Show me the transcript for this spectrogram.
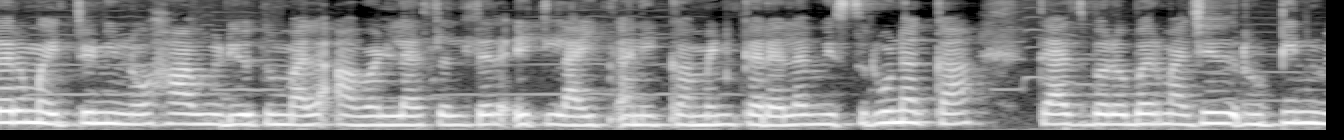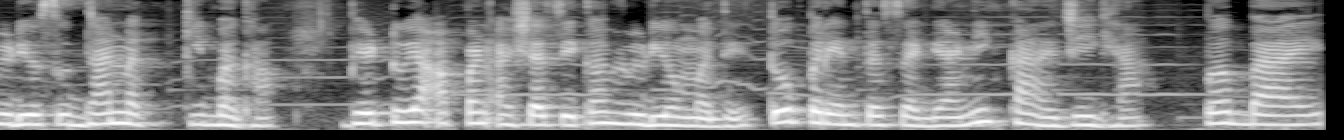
तर मैत्रिणीनो हा व्हिडिओ तुम्हाला आवडला असेल तर एक लाईक आणि कमेंट करायला विसरू नका. त्याचबरोबर माझे रुटीन व्हिडिओसुद्धा नक्की बघा. भेटूया आपण अशाच एका व्हिडिओमध्ये तोपर्यंत सगळ्यांनी काळजी घ्या. ब बाय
